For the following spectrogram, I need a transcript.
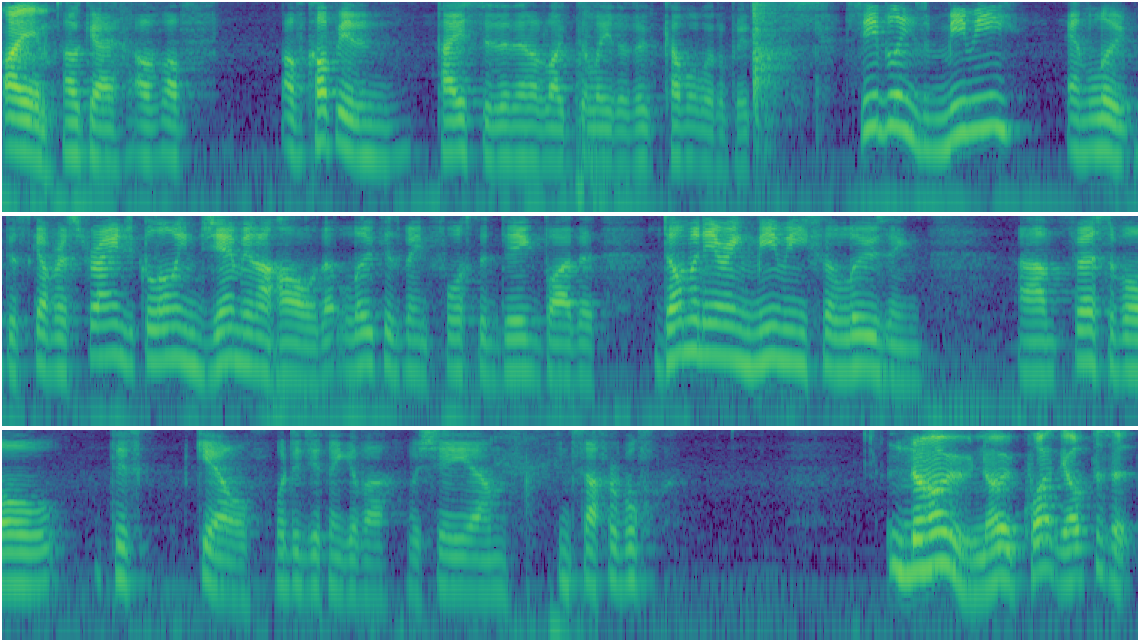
I am. Okay, I've, I've I've copied and pasted, and then I've like deleted a couple little bits. Siblings Mimi and Luke discover a strange glowing gem in a hole that Luke has been forced to dig by the domineering Mimi for losing. Um, first of all, this girl. What did you think of her? Was she um, insufferable? No, no, quite the opposite.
